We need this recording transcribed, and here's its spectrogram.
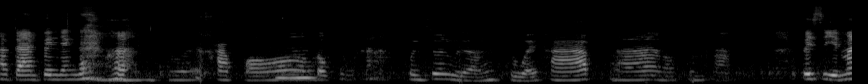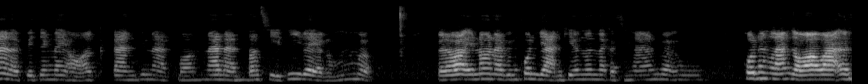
อาการเป็นยังไงมางด้วยครับอ๋อขอบคุณค่ะ คุณเสื้อเหลืองสวยครับอ่าขอบคุณค่ะ ไปฉีดมาแล้วเป็นจังไดออกอาการขึ้นหนักบ่นั่นน่ะตอนฉีดที่แรกน่ะมันแบบแต่ว่าไอ้น้องน่ะเป็นคนหยานเคี้ยวนั่นน่ะก็สิหานแบบคนทางร้านก็ว่าว่าเอ้ย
